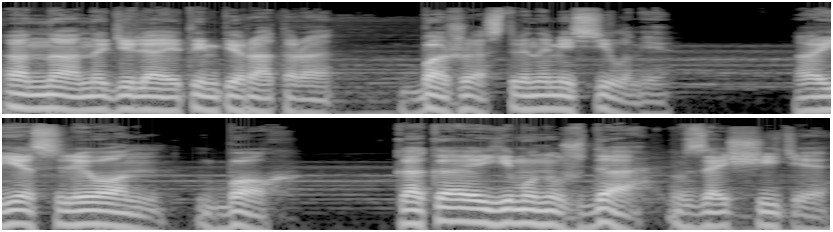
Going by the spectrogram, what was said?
Она наделяет императора божественными силами. А если он бог, какая ему нужда в защите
